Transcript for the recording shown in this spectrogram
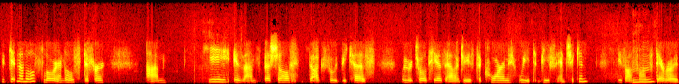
he's getting a little slower, a little stiffer. Um, he is on special dog food because we were told he has allergies to corn, wheat, beef, and chicken. He's also on steroids,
